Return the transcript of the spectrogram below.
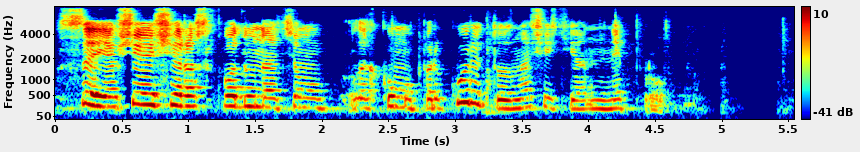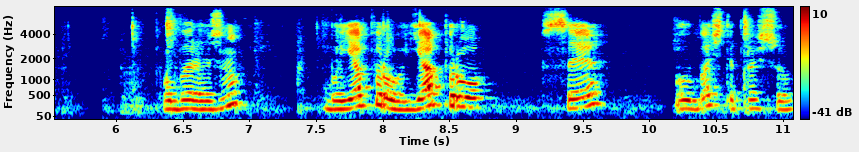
Все, якщо я ще раз впаду на цьому легкому паркурі, то значить я не про. Обережно. Бо я про, я про. Все. О, бачите, пройшов.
